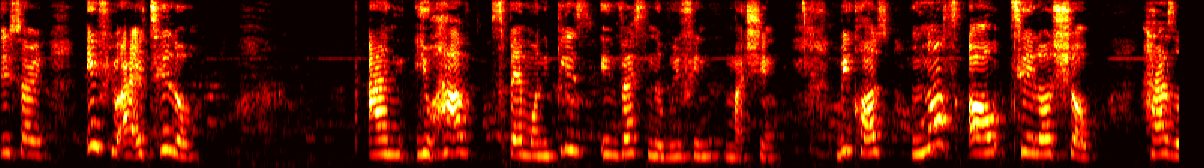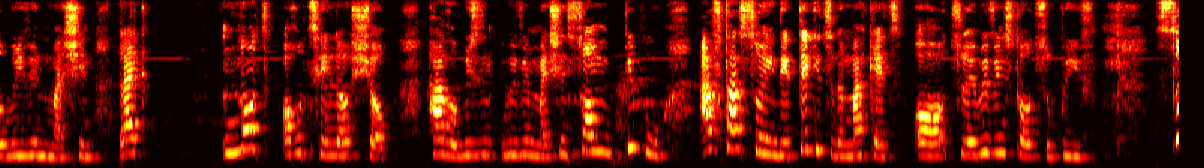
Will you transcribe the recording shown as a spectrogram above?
eh, sorry, if you are a tailor and you have spare money please invest in a weaving machine. Because not all tailor shop has a weaving machine. Like not all tailor shop have a weaving, weaving machine. Some people after sewing they take it to the market or to a weaving store to weave. So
